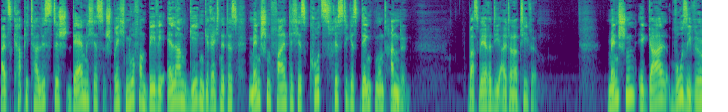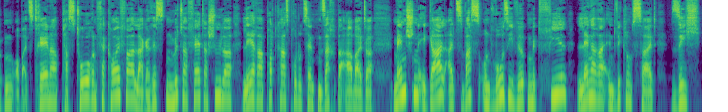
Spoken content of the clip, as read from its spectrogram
als kapitalistisch dämliches, sprich nur von BWLern gegengerechnetes, menschenfeindliches, kurzfristiges Denken und Handeln. Was wäre die Alternative? Menschen, egal wo sie wirken, ob als Trainer, Pastoren, Verkäufer, Lageristen, Mütter, Väter, Schüler, Lehrer, Podcastproduzenten, Sachbearbeiter, Menschen, egal als was und wo sie wirken, mit viel längerer Entwicklungszeit sich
